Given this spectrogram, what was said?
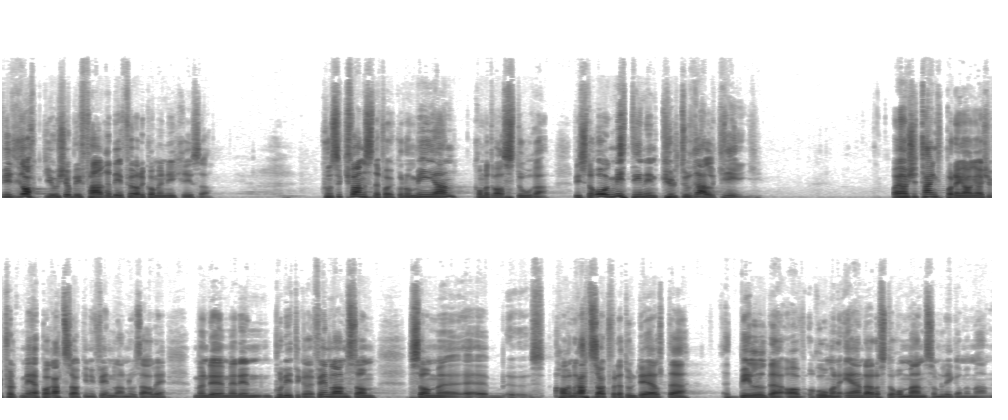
Vi rakk jo ikke å bli ferdig før det kom en ny krise. Konsekvensene for økonomien kommer til å være store. Vi står òg midt inne i en kulturell krig. Og Jeg har ikke tenkt på det engang. Jeg har ikke fulgt med på rettssaken i Finland noe særlig. Men det, er en politiker i Finland som, som eh, eh, har en rettssak fordi hun delte et bilde av Romerne 1 der det står om menn som ligger med menn.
